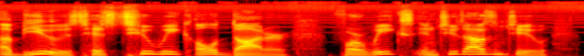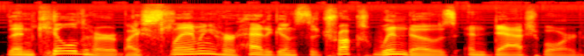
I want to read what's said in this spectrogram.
abused his two week old daughter for weeks in 2002, then killed her by slamming her head against the truck's windows and dashboard.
